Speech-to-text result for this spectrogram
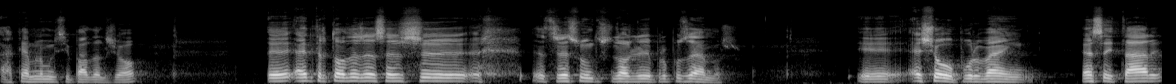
à Câmara Municipal de Alijó. Eh, Entre todos eh, esses assuntos que nós lhe propusemos, achou por bem aceitar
